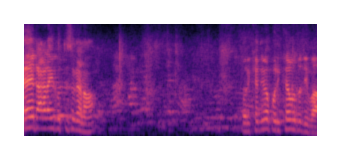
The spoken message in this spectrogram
এই টাকাটাকি করতেছো কেন? পরীক্ষা দিবা পরীক্ষার মতো দিবা।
